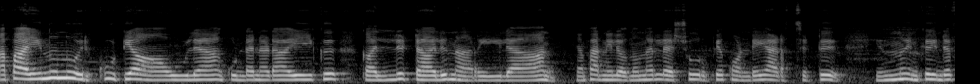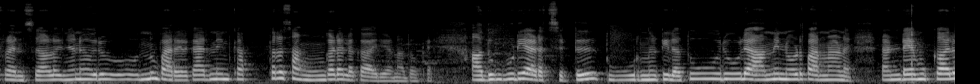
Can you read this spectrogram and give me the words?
അപ്പം അതിൽ നിന്നൊന്നും ഒരു കൂട്ടി ആവൂല. കുണ്ടനടായിക്ക് കല്ലിട്ടാലും നിറയില്ലാന്ന് ഞാൻ പറഞ്ഞില്ല ഒന്നൊന്നര ലക്ഷം ഉറുപ്പ്യ കൊണ്ടുപോയി അടച്ചിട്ട് ഇന്നും എനിക്ക് എന്റെ ഫ്രണ്ട്സുകൾ ഞാൻ ഒരു ഒന്നും പറയില്ല കാരണം എനിക്ക് അത്ര സങ്കടമുള്ള കാര്യമാണ് അതൊക്കെ. അതും കൂടി അടച്ചിട്ട് തൂർന്നിട്ടില്ല. തൂരൂല. അന്ന് എന്നോട് പറഞ്ഞാണ് രണ്ടേ മുക്കാൽ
